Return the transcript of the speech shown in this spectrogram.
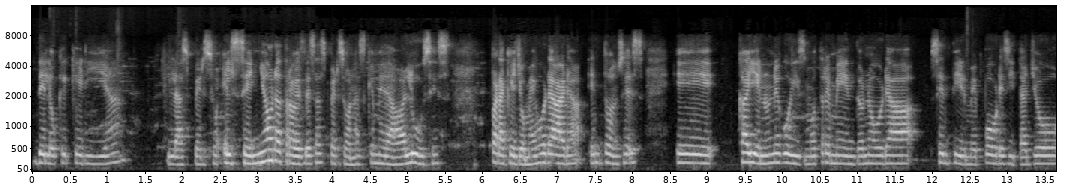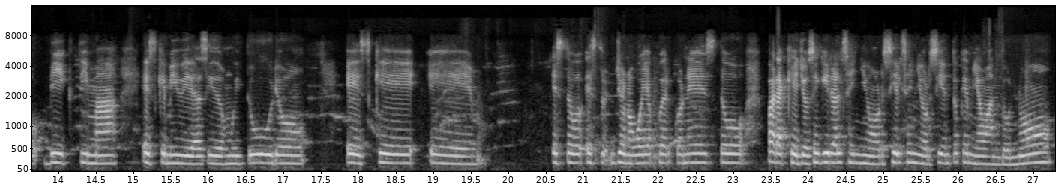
de lo que quería las personas, el Señor a través de esas personas que me daba luces, para que yo mejorara. Entonces, eh, caí en un egoísmo tremendo, no era sentirme pobrecita yo, víctima, es que mi vida ha sido muy duro, es que eh, esto, esto, yo no voy a poder con esto, para que yo seguir al Señor si el Señor siento que me abandonó.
